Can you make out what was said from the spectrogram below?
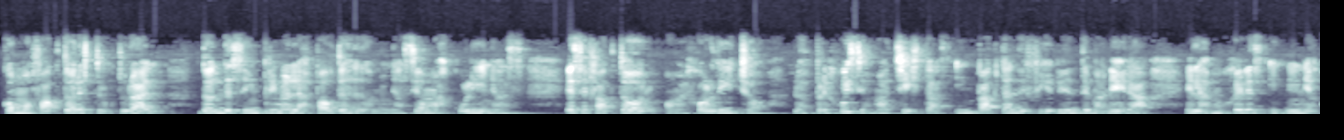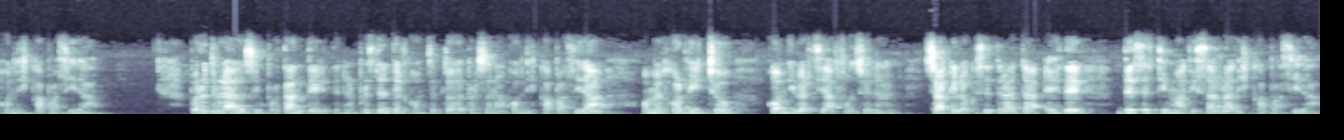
como factor estructural donde se imprimen las pautas de dominación masculinas. Ese factor, o mejor dicho, los prejuicios machistas, impactan de diferente manera en las mujeres y niñas con discapacidad. Por otro lado, es importante tener presente el concepto de persona con discapacidad, o mejor dicho, con diversidad funcional, ya que lo que se trata es de desestigmatizar la discapacidad.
